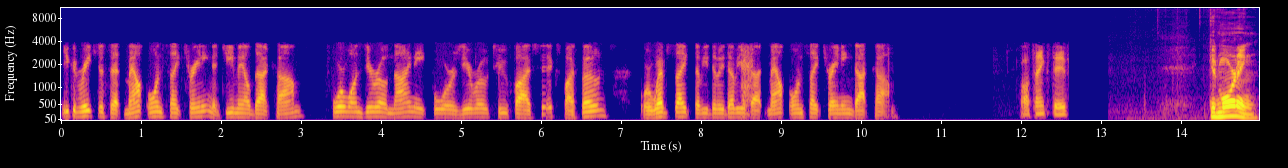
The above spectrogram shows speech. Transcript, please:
You can reach us at mountonsighttraining at gmail.com, 410-984-0256 by phone, or website www.mountonsighttraining.com. Well, thanks, Dave. Good morning.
